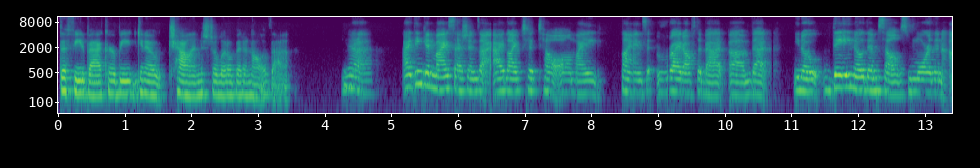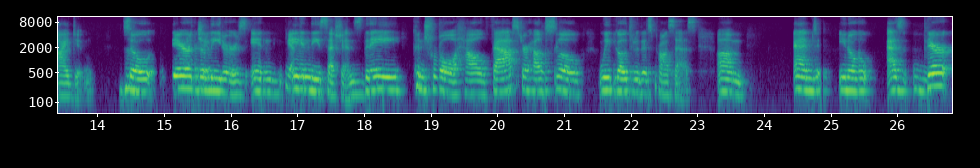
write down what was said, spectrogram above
the feedback or be, you know, challenged a little bit and all of that. Yeah. I think in my sessions, I, I like to tell all my clients right off the bat um, that, you know, they know themselves more than I do. So they're the leaders in Yeah. in these sessions. They control how fast or how slow we go through this process. Um, and you know, as they're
